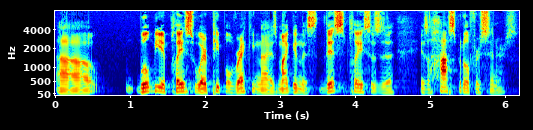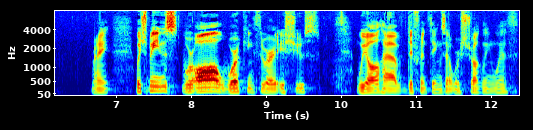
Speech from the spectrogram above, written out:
uh, will be a place where people recognize, my goodness, this place is a, is a hospital for sinners, right? Which means we're all working through our issues. We all have different things that we're struggling with.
